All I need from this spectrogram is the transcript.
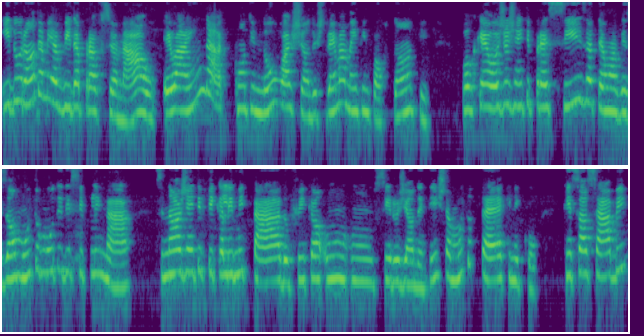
E durante a minha vida profissional, eu ainda continuo achando extremamente importante, porque hoje a gente precisa ter uma visão muito multidisciplinar, senão a gente fica limitado, fica um, um cirurgião dentista muito técnico, que só sabe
